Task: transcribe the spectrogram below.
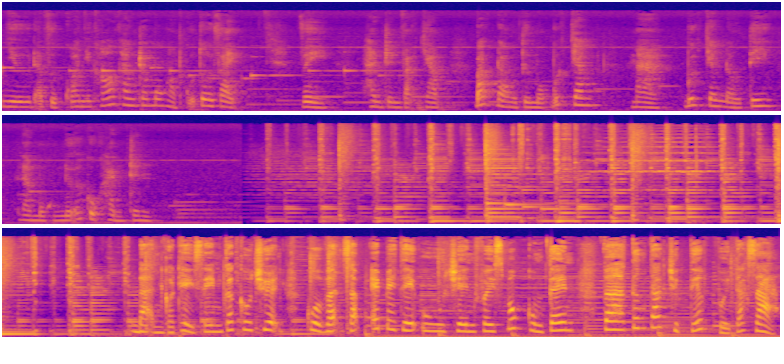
như đã vượt qua những khó khăn trong môn học của tôi vậy. Vì hành trình vạn dặm bắt đầu từ một bước chân, mà bước chân đầu tiên là một nửa cuộc hành trình. Bạn có thể xem các câu chuyện của Vạn Dặm FPTU trên Facebook cùng tên và tương tác trực tiếp với tác giả.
